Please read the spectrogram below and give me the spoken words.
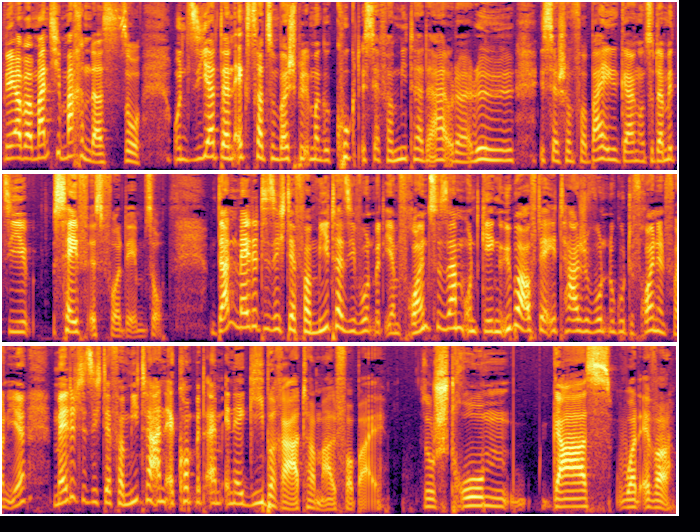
Nee, aber manche machen das so. Und sie hat dann extra zum Beispiel immer geguckt, ist der Vermieter da oder äh, ist er schon vorbeigegangen und so, damit sie safe ist vor dem. So. Und dann meldete sich der Vermieter, sie wohnt mit ihrem Freund zusammen und gegenüber auf der Etage wohnt eine gute Freundin von ihr, meldete sich der Vermieter an, er kommt mit einem Energieberater mal vorbei. So Strom, Gas, whatever.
